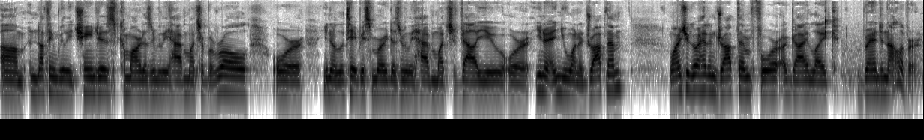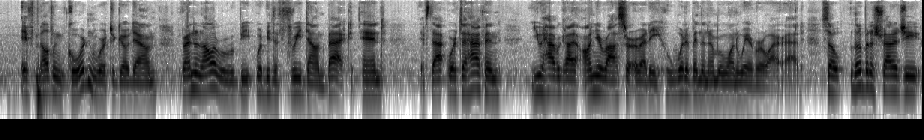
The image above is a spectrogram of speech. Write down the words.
Um, nothing really changes. Kamara doesn't really have much of a role, or you know, Latavius Murray doesn't really have much value, or you know, and you want to drop them. Why don't you go ahead and drop them for a guy like Branden Oliver? If Melvin Gordon were to go down, Branden Oliver would be would be the three down back, and if that were to happen, you have a guy on your roster already who would have been the number one waiver wire ad. So a little bit of strategy.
